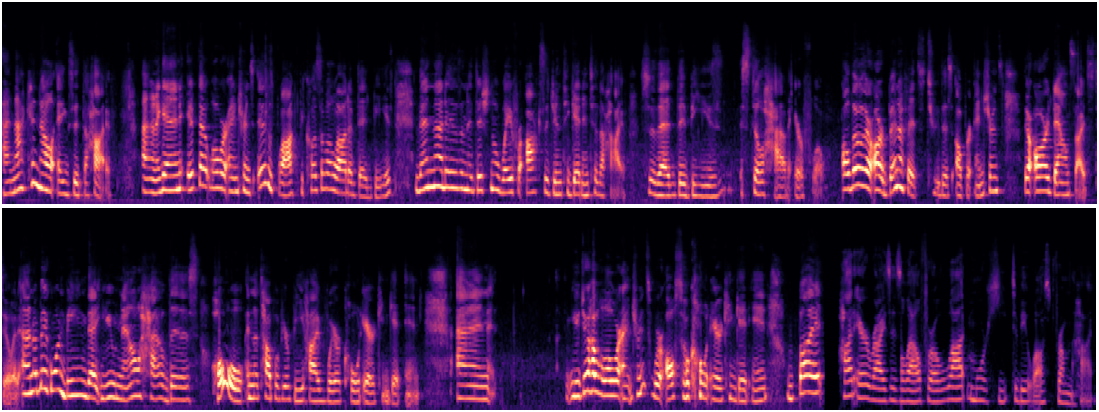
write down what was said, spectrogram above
and that can now exit the hive. And again, if that lower entrance is blocked because of a lot of dead bees, then that is an additional way for oxygen to get into the hive so that the bees still have airflow although there are benefits to this upper entrance, there are downsides to it. And a big one being that you now have this hole in the top of your beehive where cold air can get in. And you do have a lower entrance where also cold air can get in, but hot air rises allow for a lot more heat to be lost from the hive.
